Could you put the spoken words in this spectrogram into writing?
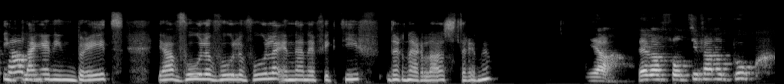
in het lang en in het breed. Ja, voelen, voelen, voelen en dan effectief ernaar luisteren. Hè? Ja, en wat vond je van het boek?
